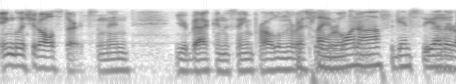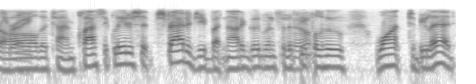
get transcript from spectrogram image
English, it all starts. And then you're back in the same problem the rest of the world. Playing one off against the other That's all right. the time. Classic leadership strategy, but not a good one for the No. people who want to be led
